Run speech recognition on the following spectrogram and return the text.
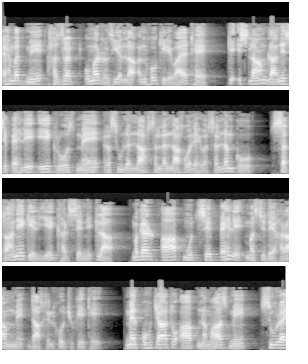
احمد میں حضرت عمر رضی اللہ عنہ کی روایت ہے کہ اسلام لانے سے پہلے ایک روز میں رسول اللہ صلی اللہ علیہ وسلم کو ستانے کے لیے گھر سے نکلا، مگر آپ مجھ سے پہلے مسجد حرام میں داخل ہو چکے تھے۔ میں پہنچا تو آپ نماز میں سورہ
